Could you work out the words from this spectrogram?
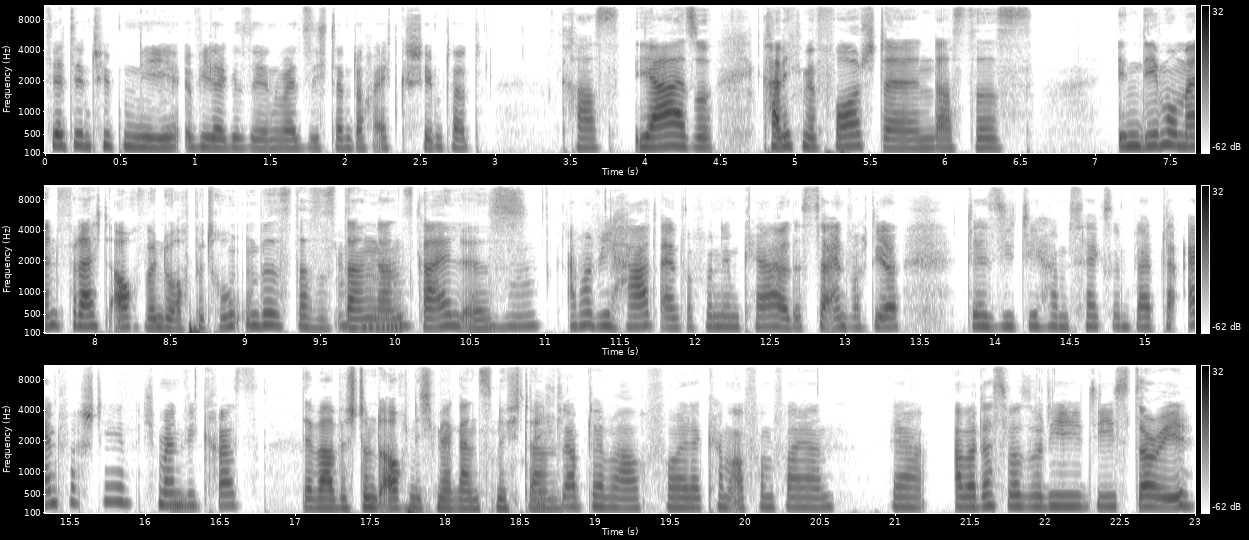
sie hat den Typen nie wieder gesehen, weil sie sich dann doch echt geschämt hat. Krass. Ja, also kann ich mir vorstellen, dass das in dem Moment vielleicht auch, wenn du auch betrunken bist, dass es dann Mhm. ganz geil ist. Mhm. Aber wie hart einfach von dem Kerl, dass der einfach dir, der sieht, die haben Sex und bleibt da einfach stehen. Ich meine, wie krass. Der war bestimmt auch nicht mehr ganz nüchtern. Ich glaube, der war auch voll, der kam auch vom Feiern. Ja, aber das war so die, die Story,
